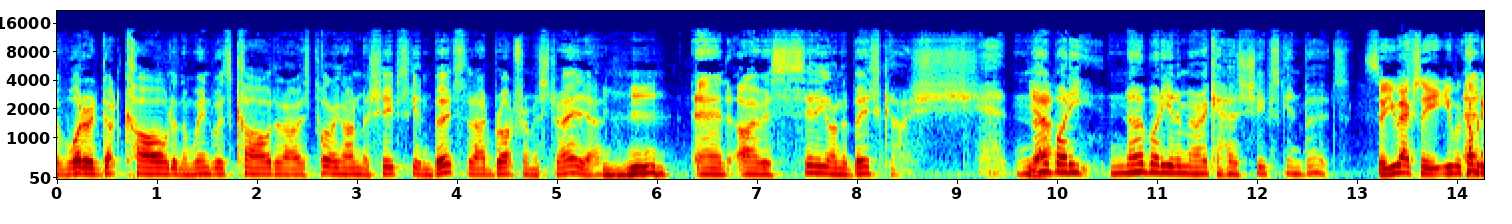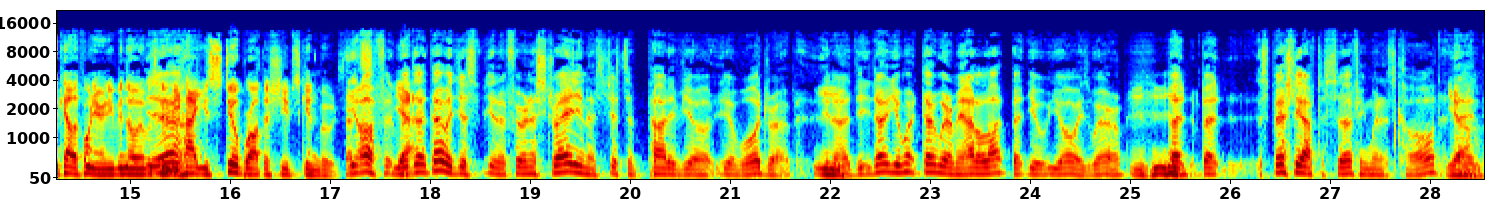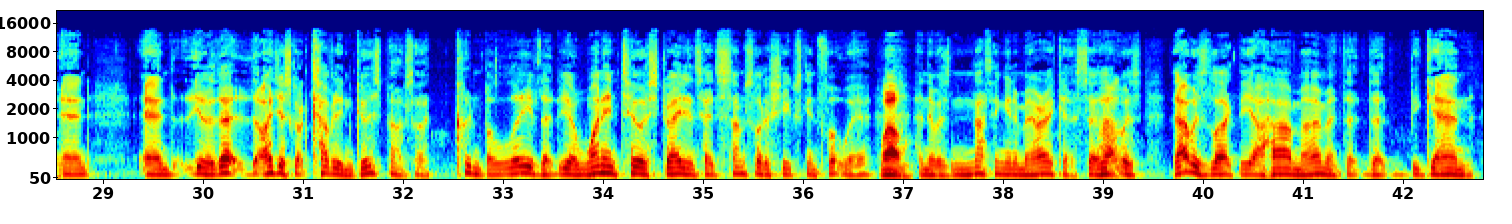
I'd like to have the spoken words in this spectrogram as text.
The water had got cold and the wind was cold, and I was pulling on my sheepskin boots that I'd brought from Australia. Mm-hmm. And I was sitting on the beach going, shit, Yeah. nobody, nobody in America has sheepskin boots. So you actually you were coming And- to California, and even though it was going to be hot, you still brought the sheepskin boots. That's, yeah, for- yeah. but that, that was just you know for an Australian, it's just a part of your, your wardrobe. Mm. You know, you don't you don't wear them out a lot, but you you always wear them. Mm-hmm. But but especially after surfing when it's cold. Yeah. and and, and you know that I just got covered in goosebumps. I couldn't believe that you know one in two Australians had some sort of sheepskin footwear. Wow. and there was nothing in America. So Wow. that was that was like the aha moment that that began.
